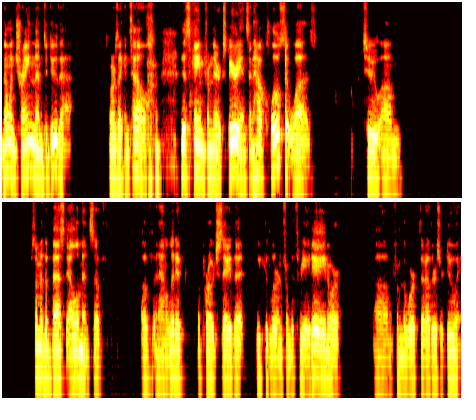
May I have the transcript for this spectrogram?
no one trained them to do that, as far as I can tell. this came from their experience and how close it was to um, some of the best elements of of an analytic approach say that we could learn from the 388 or um, from the work that others are doing.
